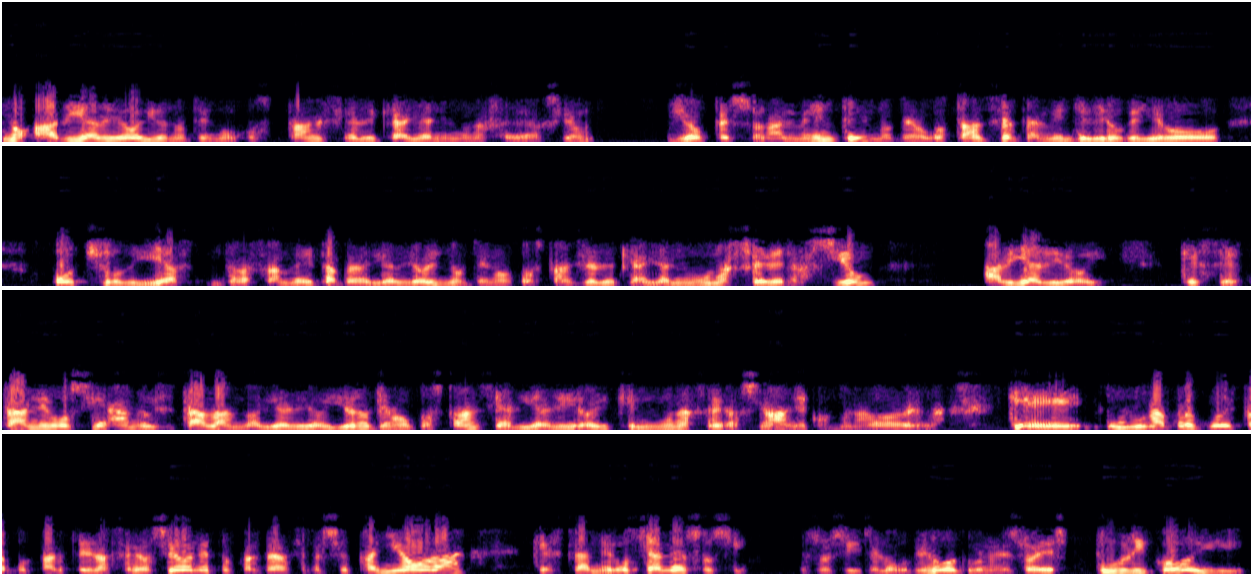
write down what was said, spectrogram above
No, a día de hoy yo no tengo constancia de que haya ninguna federación. Yo personalmente no tengo constancia. También te digo que llevo ocho días tras la meta, pero a día de hoy no tengo constancia de que haya ninguna federación a día de hoy que se está negociando y se está hablando a día de hoy. Yo no tengo constancia a día de hoy que ninguna federación haya condenado a verla. Que hubo una propuesta por parte de las federaciones, por parte de la Federación Española, que está negociando, eso sí, eso sí te lo digo, porque bueno, eso es público y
